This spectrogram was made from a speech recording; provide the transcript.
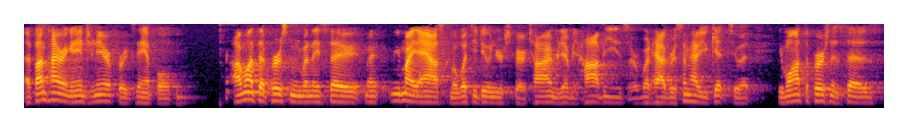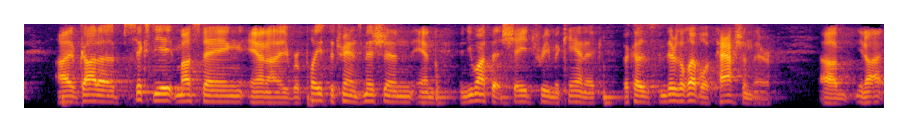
if I'm hiring an engineer, for example, I want that person when they say, we might ask, well, what do you do in your spare time? Or do you have any hobbies or what have you? Somehow you get to it. You want the person that says, I've got a 68 Mustang and I replaced the transmission, and, and you want that shade tree mechanic because there's a level of passion there. Um, you know, I,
